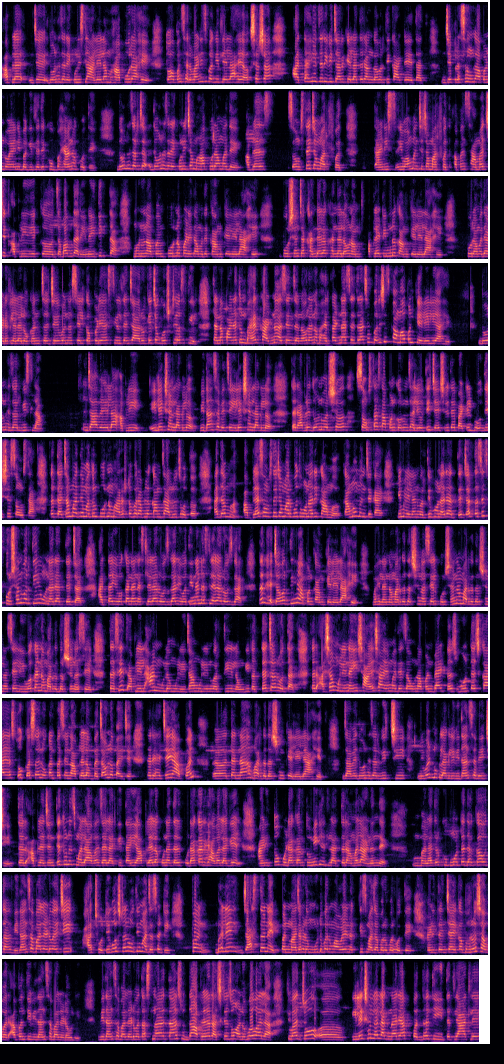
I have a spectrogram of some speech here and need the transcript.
आपला जे दोन हजार एकोणीसला आलेला महापूर आहे तो आपण सर्वांनीच बघितलेला आहे. अक्षरशः आताही जरी विचार केला तर अंगावरती काटे येतात. जे प्रसंग आपण डोळ्यांनी बघितले ते खूप भयानक होते. दोन हजारच्या दोन हजार एकोणीसच्या महापुरामध्ये आपल्या संस्थेच्या मार्फत आणि युवा मंचच्या मार्फत आपण सामाजिक आपली एक जबाबदारी नैतिकता म्हणून आपण पूर्णपणे त्यामध्ये काम केलेलं आहे. पुरुषांच्या खांद्याला खांदा लावून आम आपल्या टीमनं काम केलेलं आहे. पुरामध्ये अडकलेल्या लोकांचं जेवण असेल कपडे असतील त्यांच्या आरोग्याच्या गोष्टी असतील त्यांना पाण्यातून बाहेर काढणं असेल जनावरांना बाहेर काढणं असेल तर अशी बरीचशीच कामं आपण केलेली आहेत. दोन हजार वीसला ज्या वेळेला आपली इलेक्शन लागलं विधानसभेचं इलेक्शन लागलं तर आपले दोन वर्ष संस्था स्थापन करून झाली होती जयश्रीताई पाटील बहुउद्देशीय संस्था. तर त्याच्या माध्यमातून पूर्ण महाराष्ट्रभर आपलं काम चालूच होतं. आता आपल्या संस्थेच्या मार्फत होणारी कामं कामं म्हणजे काय? की महिलांवरती होणारे अत्याचार तसेच पुरुषांवरतीही होणारे अत्याचार. आता युवकांना नसलेला रोजगार युवतींना नसलेला रोजगार तर ह्याच्यावरतीही आपण काम केलेलं आहे. महिलांना मार्गदर्शन असेल पुरुषांना मार्गदर्शन असेल युवकांना मार्गदर्शन असेल तर तसेच आपली लहान मुलं मुली ज्या मुलींवरती लैंगिक अत्याचार होतात तर अशा मुलींनाही शाळे शाळेमध्ये जाऊन आपण बॅड टच गुड टच काय असतो कसं लोकांपासून आपल्याला बचावलं पाहिजे तर ह्याचेही आपण त्यांना मार्गदर्शन केलेले आहेत. ज्यावेळी दोन हजार वीसची निवडणूक लागली विधानसभेची तर आपल्या जनतेतूनच मला आवाज आला की ताई आपल्याला कुणातरी पुढाकार घ्यावा लागेल आणि तो पुढाकार तुम्ही घेतलात तर आम्हाला आनंद आहे. मला तर खूप मोठा धक्का होता. विधानसभा लढवायची हा छोटी गोष्ट नव्हती माझ्यासाठी. पण भले जास्त नाही पण माझ्याकडं मूठभर मावळे नक्कीच माझ्याबरोबर होते. आणि त्यांच्या एका भरोशावर आपण ती विधानसभा लढवली. विधानसभा लढवत असताना सुद्धा आपल्याला राजकीय जो अनुभव आला किंवा जो इलेक्शनला लागणाऱ्या पद्धती त्यातल्या आतले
